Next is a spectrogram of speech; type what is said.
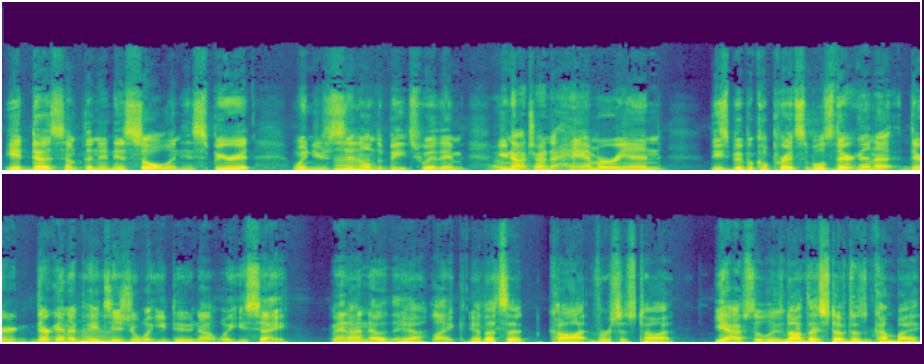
it does something in his soul and his spirit. When you're sitting Mm. on the beach with him, you're not trying to hammer in these biblical principles. They're gonna they're they're gonna pay attention to what you do, not what you say. Man, I know that. Mm. Yeah. Like yeah, that's that caught versus taught. Yeah, absolutely. It's Not that stuff doesn't come by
